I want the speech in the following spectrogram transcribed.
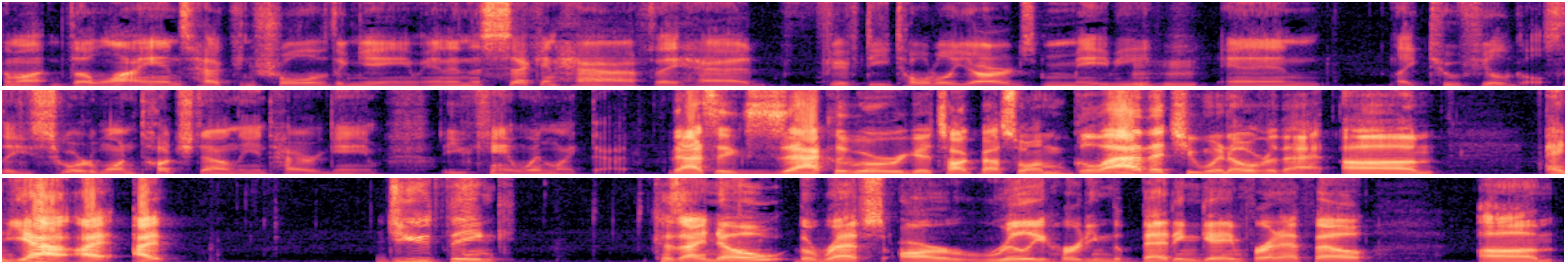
come on, the Lions had control of the game, and in the second half they had 50 total yards, maybe, and like two field goals. They scored one touchdown the entire game. You can't win like that. That's exactly what we're going to talk about. So I'm glad that you went over that. Um, and yeah, I, I do you think because I know the refs are really hurting the betting game for NFL. Um,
